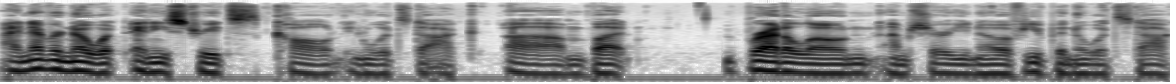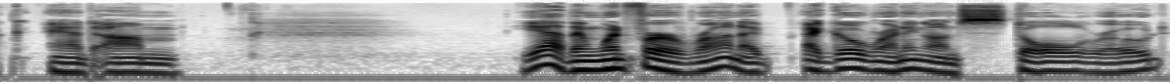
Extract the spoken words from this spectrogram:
I never know what any street's called in Woodstock, um, but Bread Alone. I'm sure you know if you've been to Woodstock. And um, yeah, then went for a run. I I go running on Stoll Road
